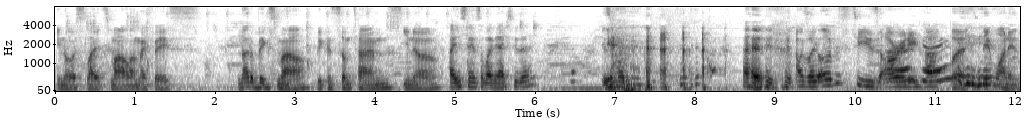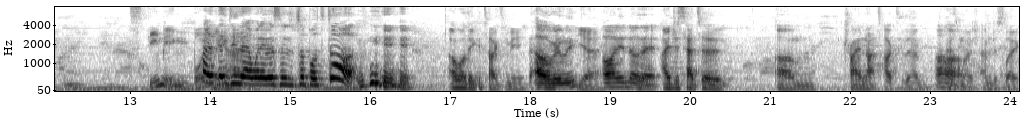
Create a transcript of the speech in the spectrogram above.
you know a slight smile on my face. Not a big smile because sometimes you know. Are you saying somebody asked you that? Is yeah. somebody- I was like, oh, this tea is already Okay. hot, but they want it steaming, boiling. How did they do hot. that when they were supposed to talk? Oh well, they could talk to me. oh, really? Yeah. Oh, I didn't know that. I just had to um, try and not talk to them Oh. as much. I'm just like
